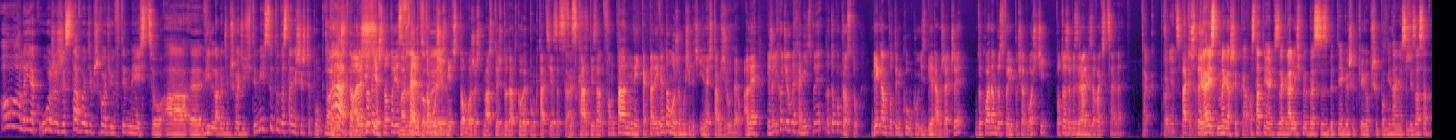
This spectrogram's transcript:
o, ale jak ułożysz, że staw będzie przychodził w tym miejscu, a e, willa będzie przychodzić w tym miejscu, to dostaniesz jeszcze punkt. No, tak, jeszcze no ale to wiesz, no to jest felt, to dodatkowe- musisz mieć to. Możesz, masz też dodatkowe punktacje z, Tak. z karty za fontanny i tak dalej. Wiadomo, że musi być ileś tam źródeł, ale jeżeli chodzi o mechanizmy, no to po prostu biegam po tym kółku i zbieram rzeczy, dokładam do swojej posiadłości po to, żeby zrealizować cele. Tak, koniec. Tak, Gra cztery- jest mega szybka. Ostatnio jak zagraliśmy bez zbytniego szybkiego przypominania sobie zasad,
